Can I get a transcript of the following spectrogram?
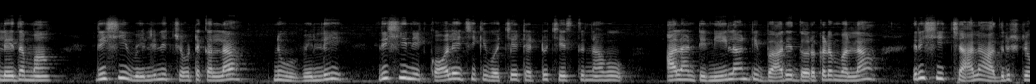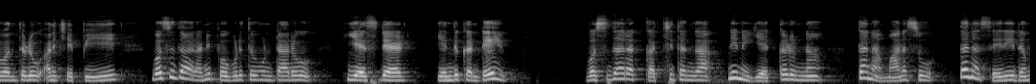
లేదమ్మా రిషి వెళ్ళిన చోటకల్లా నువ్వు వెళ్ళి రిషిని కాలేజీకి వచ్చేటట్టు చేస్తున్నావు. అలాంటి నీలాంటి భార్య దొరకడం వల్ల రిషి చాలా అదృష్టవంతుడు అని చెప్పి వసుధారాన్ని పొగుడుతూ ఉంటారు. Yes dad. ఎందుకంటే వసుధార ఖచ్చితంగా నేను ఎక్కడున్నా తన మనసు తన శరీరం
